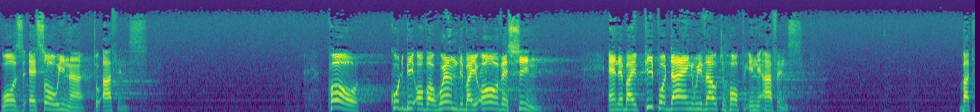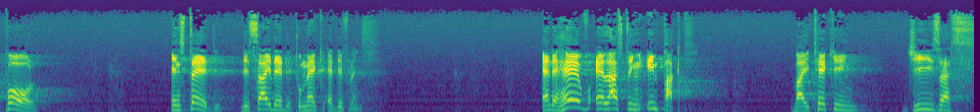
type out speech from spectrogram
was a soul winner to Athens. Paul could be overwhelmed by all the sin and by people dying without hope in Athens. But Paul instead decided to make a difference and have a lasting impact by taking Jesus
